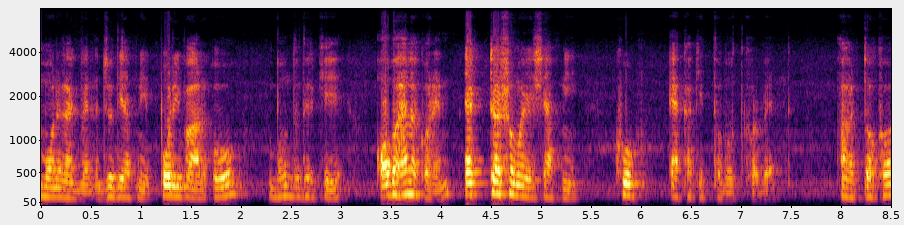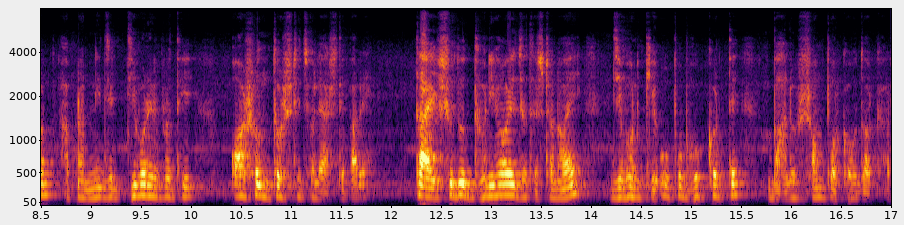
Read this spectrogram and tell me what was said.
মনে রাখবেন, যদি আপনি পরিবার ও বন্ধুদেরকে অবহেলা করেন, একটা সময় এসে আপনি খুব একাকিত্ব বোধ করবেন। আর তখন আপনার নিজের জীবনের প্রতি অসন্তুষ্টি চলে আসতে পারে। তাই শুধু ধনী হওয়াই যথেষ্ট নয়, জীবনকে উপভোগ করতে ভালো সম্পর্কও দরকার।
